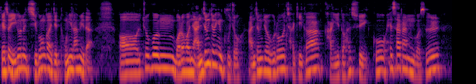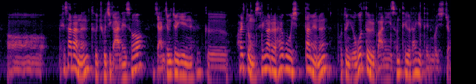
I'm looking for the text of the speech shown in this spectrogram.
그래서 이거는 직원과 이제 동일합니다. 어, 조금 뭐라고 하냐 안정적인 구조, 안정적으로 자기가 강의도 할 수 있고 회사라는 것을 어, 회사라는 그 조직 안에서 이제 안정적인 그 활동 생활을 하고 싶다면은 보통 요것들을 많이 선택을 하게 되는 것이죠.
